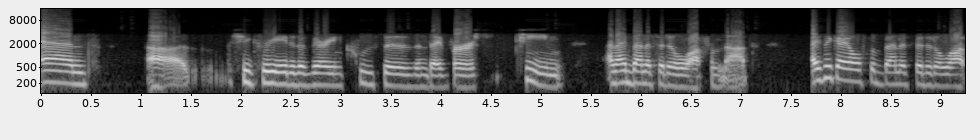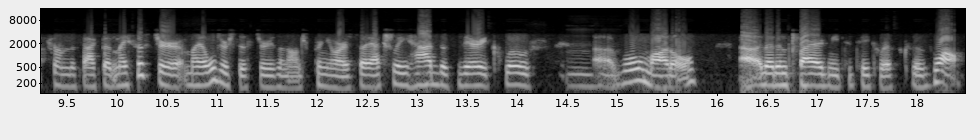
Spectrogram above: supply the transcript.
And uh, she created a very inclusive and diverse team and I benefited a lot from that. I think I also benefited a lot from the fact that my sister, my older sister, is an entrepreneur, so I actually had this very close mm-hmm. uh, role model uh, that inspired me to take risks as well.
